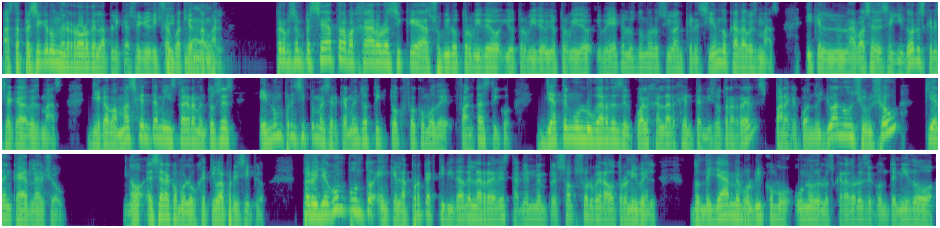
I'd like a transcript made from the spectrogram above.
hasta pensé que era un error de la aplicación. Yo dije, algo aquí anda mal. Pero pues empecé a trabajar ahora sí que a subir otro video y otro video y otro video y veía que los números iban creciendo cada vez más y que la base de seguidores crecía cada vez más. Llegaba más gente a mi Instagram. Entonces, en un principio mi acercamiento a TikTok fue como de fantástico. Ya tengo un lugar desde el cual jalar gente a mis otras redes para que cuando yo anuncie un show quieran caerle al show. ¿No? Ese era como el objetivo al principio. Pero llegó un punto en que la propia actividad de las redes también me empezó a absorber a otro nivel, donde ya me volví como uno de los creadores de contenido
